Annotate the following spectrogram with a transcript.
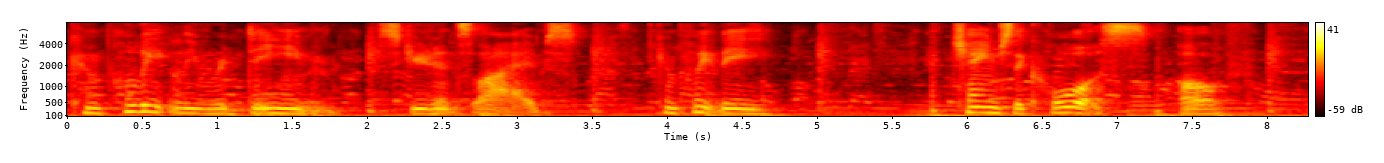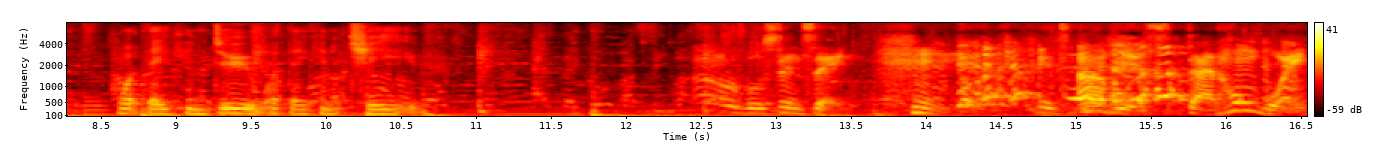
completely redeem students' lives, completely change the course of what they can do, what they can achieve. Honorable Sensei, hmm. it's obvious that homeboy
